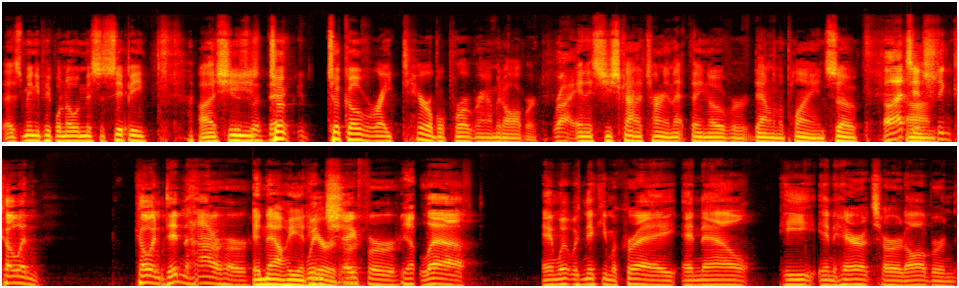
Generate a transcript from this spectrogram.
as many people know in Mississippi, uh, she with took took over a terrible program at Auburn. Right. and it's just kind of turning that thing over down on the plain. So Oh, that's um, interesting. Cohen Cohen didn't hire her, and now he when inherited her. Schaefer Yep. left and went with Nikki McCray, and now he inherits her at Auburn,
